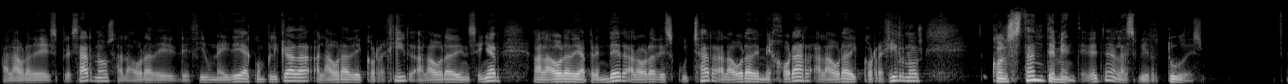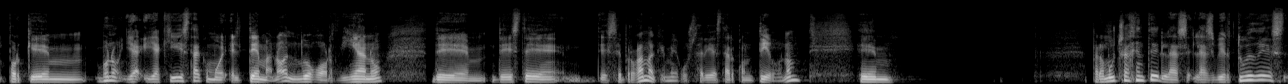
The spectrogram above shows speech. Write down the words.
a la hora de expresarnos, a la hora de decir una idea complicada, a la hora de corregir, a la hora de enseñar, a la hora de aprender, a la hora de escuchar, a la hora de mejorar, a la hora de corregirnos, constantemente, ¿eh? las virtudes. Porque, mm, bueno, y, aquí está como el tema, ¿no? El nudo gordiano de, este, de este programa, que me gustaría estar contigo, ¿no? Em, para mucha gente, las, virtudes,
